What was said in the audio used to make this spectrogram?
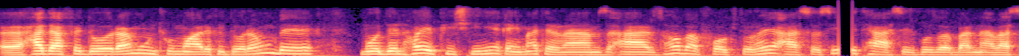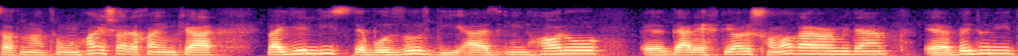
هدف دورمون تو معرفی دورمون به مدل های پیشبینی قیمت رمز ارزها و فاکتورهای اساسی تاثیرگذار بر نوسانات اونها اشاره خواهیم کرد و یه لیست بزرگی از اینها رو در اختیار شما قرار میدم. بدونید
